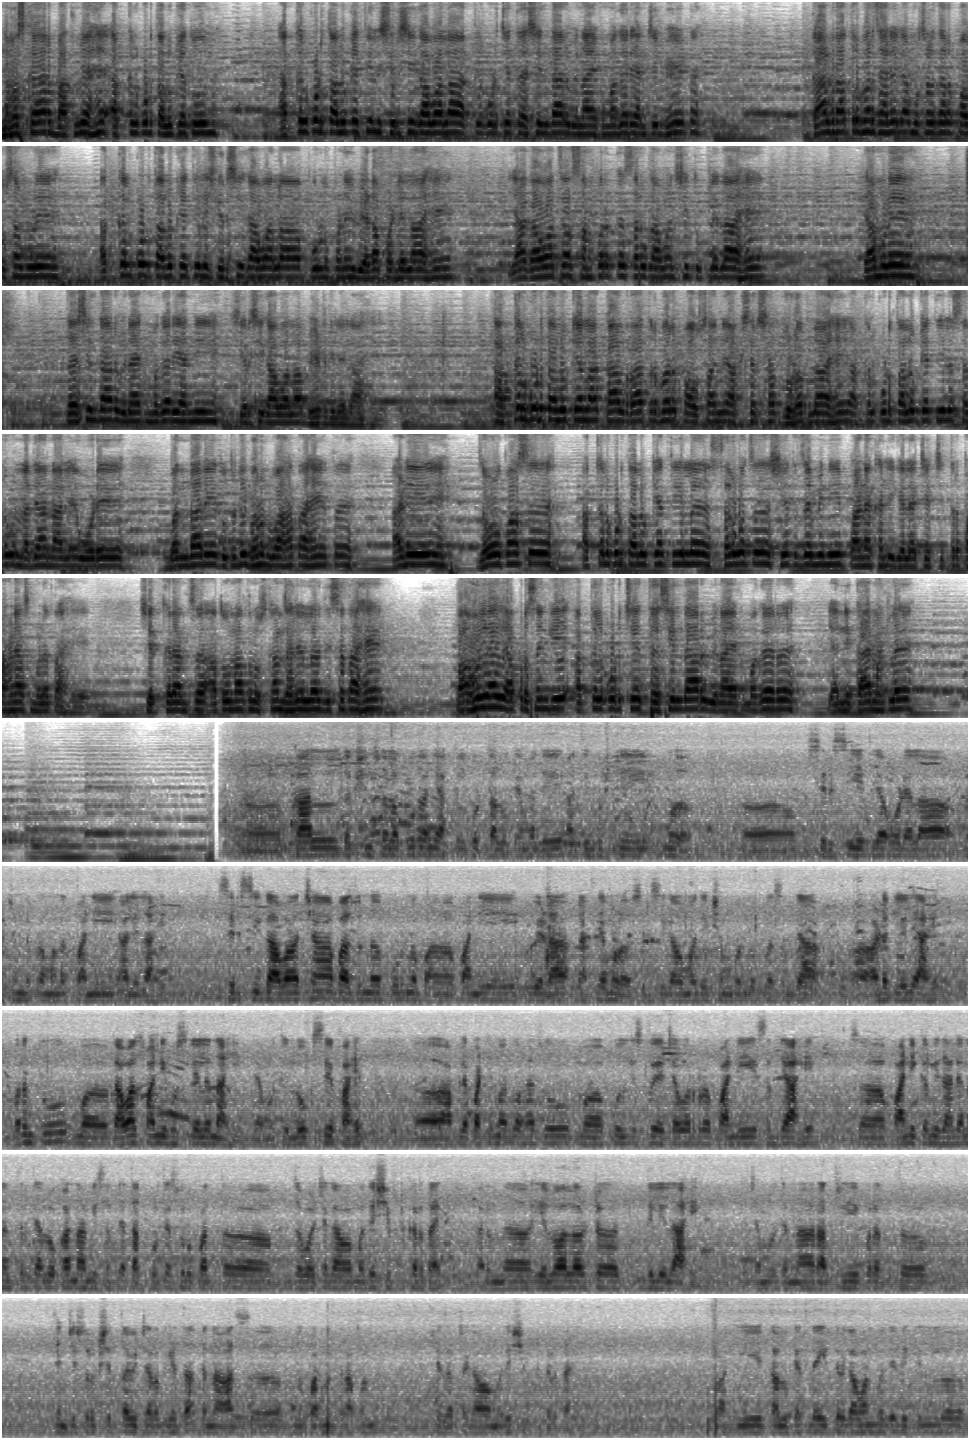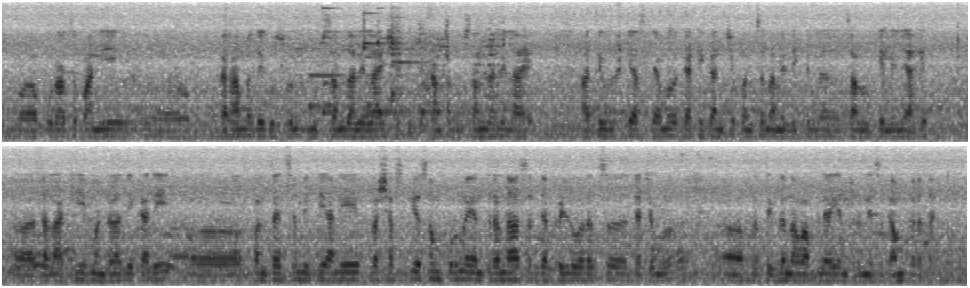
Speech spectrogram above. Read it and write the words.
नमस्कार बातमी आहे अक्कलकोट तालुक्यातून. अक्कलकोट तालुक्यातील शिरशी गावाला अक्कलकोटचे तहसीलदार विनायक मगर यांची भेट. काल रात्रभर झालेल्या मुसळधार पावसामुळे अक्कलकोट तालुक्यातील शिरशी गावाला पूर्णपणे वेढा पडलेला आहे. या गावाचा संपर्क सर्व गावांशी तुटलेला आहे. त्यामुळे तहसीलदार विनायक मगर यांनी शिरशी गावाला भेट दिलेला आहे. अक्कलकोट तालुक्याला काल रात्रभर पावसाने अक्षरशः झोडपला आहे. अक्कलकोट तालुक्यातील सर्व नद्या नाले ओढे बंधारे दुथडी भरून वाहत आहेत आणि जवळपास अक्कलकोट तालुक्यातील सर्वच शेतजमिनी पाण्याखाली गेल्याचे चित्र पाहण्यास मिळत आहे. शेतकऱ्यांचं अतोनात नुकसान झालेलं दिसत आहे. पाहूया या प्रसंगी अक्कलकोटचे तहसीलदार विनायक मगर यांनी काय म्हटलंय? काल दक्षिण सोलापूर आणि अक्कलकोट तालुक्यामध्ये अतिवृष्टीमुळं सिरसी येथल्या ओढ्याला प्रचंड प्रमाणात पाणी आलेलं आहे. सिरसी गावाच्या बाजूनं पूर्ण पा पाणी वेढा घातल्यामुळं सिरसी गावामध्ये एक शंभर लोक सध्या अडकलेले आहेत. परंतु म, गावात पाणी घुसलेलं नाही. त्यामुळे ते लोक सेफ आहेत. आपल्या पाठीमागं हा जो म, पूल दिसतो याच्यावर पाणी सध्या आहे. स- पाणी कमी झाल्यानंतर त्या लोकांना आम्ही सध्या तात्पुरत्या स्वरूपात जवळच्या गावामध्ये शिफ्ट करत आहे. कारण येलो अलर्ट दिलेला आहे. त्याच्यामुळे त्यांना रात्री परत त्यांची सुरक्षितता विचारात घेता त्यांना आज दुपारनंतर आपण शेजारच्या गावामध्ये शिफ्ट करत आहे. बाकी तालुक्यातल्या इतर गावांमध्ये देखील पुराचं पाणी घरामध्ये घुसून नुकसान झालेलं आहे शेती पिकांचं नुकसान झालेलं आहे. अतिवृष्टी असल्यामुळे त्या ठिकाणचे पंचनामे देखील चालू केलेले आहेत. तलाठी मंडळाधिकारी पंचायत समिती आणि प्रशासकीय संपूर्ण यंत्रणा सध्या फील्डवरच त्याच्यामुळं प्रत्येकजण आपल्या यंत्रणेचं काम करत आहे.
